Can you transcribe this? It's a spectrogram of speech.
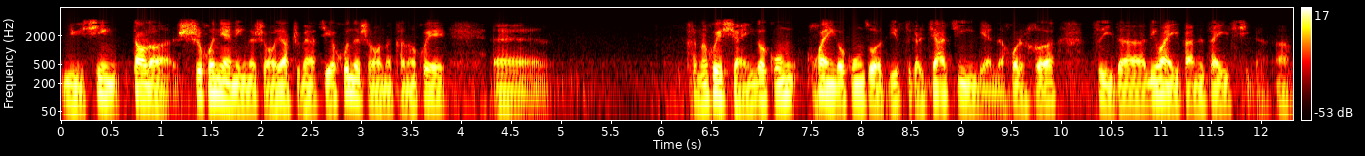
女性到了适婚年龄的时候，要准备要结婚的时候呢，可能会呃可能会选一个工换一个工作，离自个儿家近一点的，或者和自己的另外一半的在一起的啊。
